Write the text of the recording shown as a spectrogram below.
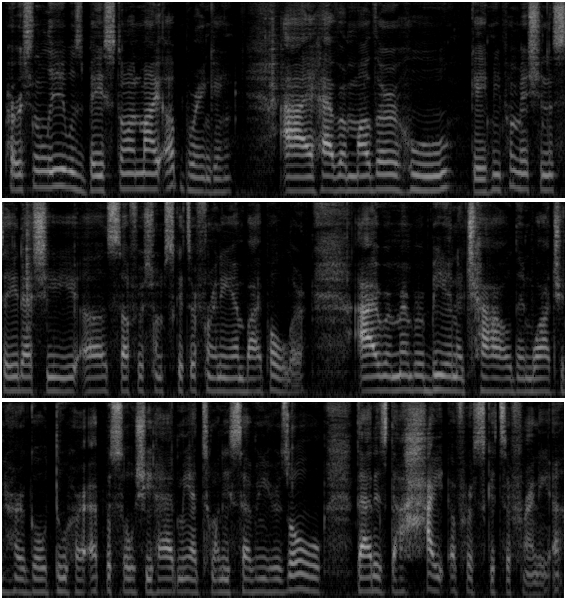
Personally, it was based on my upbringing. I have a mother who gave me permission to say that she uh, suffers from schizophrenia and bipolar. I remember being a child and watching her go through her episode. She had me at 27 years old. That is the height of her schizophrenia.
